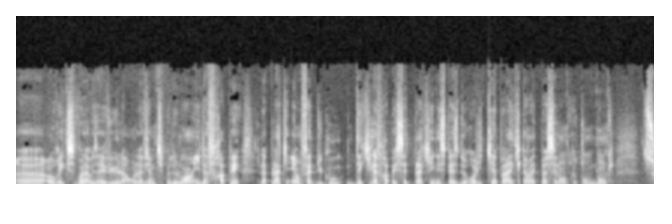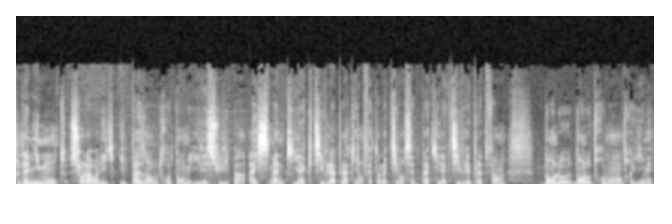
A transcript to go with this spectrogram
euh, Oryx, voilà, vous avez vu là, on l'a vu un petit peu de loin. Il a frappé la plaque, et en fait, du coup, dès qu'il a frappé cette plaque, il y a une espèce de relique qui apparaît qui permet de passer dans l'outre-tombe. Donc, Tsunami monte sur la relique, il passe dans l'outre-tombe, il est suivi par Iceman qui active la plaque, et en fait, en activant cette plaque, il active les plateformes dans l'autre monde entre guillemets.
